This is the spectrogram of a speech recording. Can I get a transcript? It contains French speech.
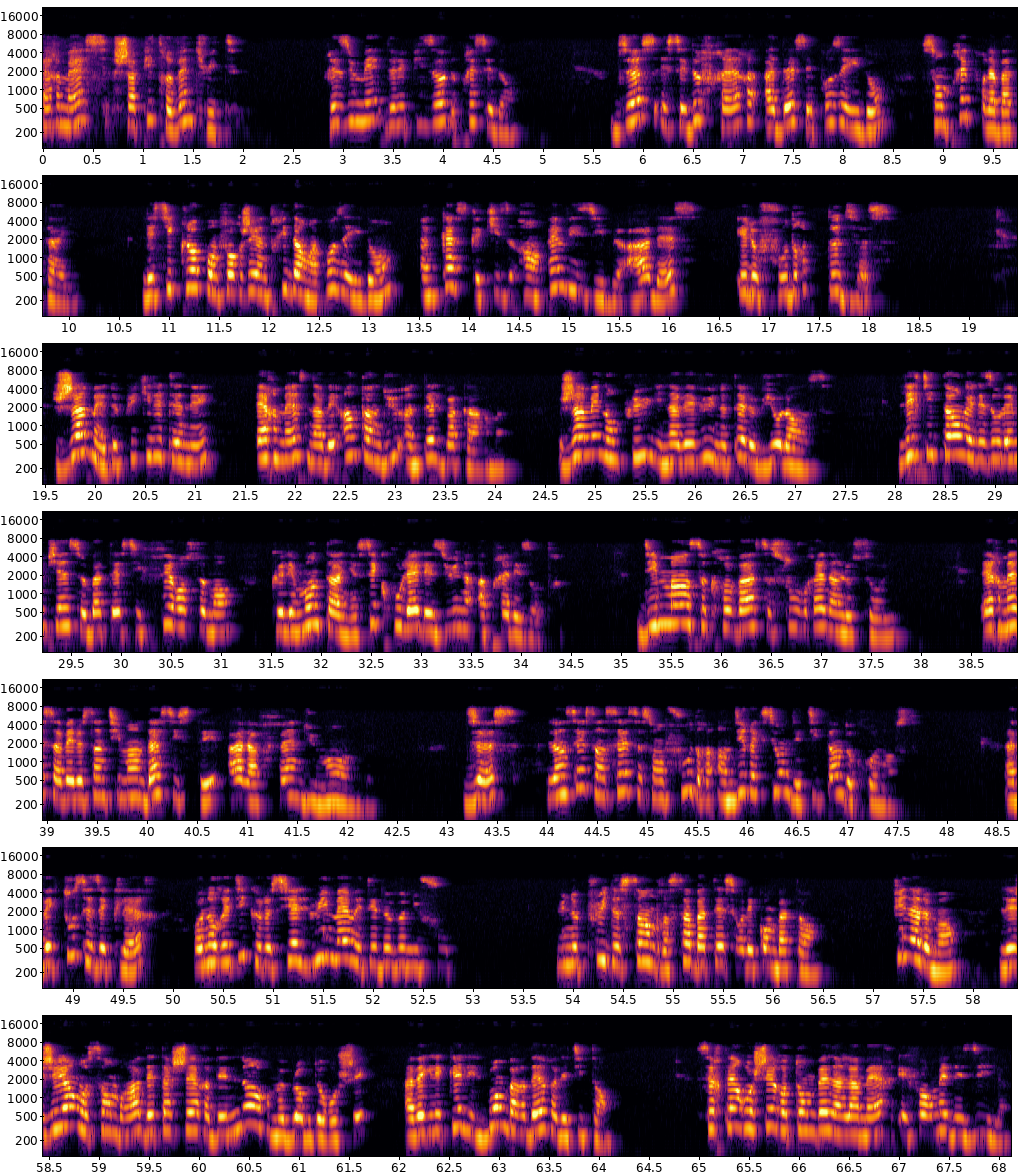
Hermès chapitre 28 Résumé de l'épisode précédent Zeus et ses deux frères, Hadès et Poséidon, sont prêts pour la bataille. Les Cyclopes ont forgé un trident à Poséidon, un casque qui rend invisible à Hadès et le foudre de Zeus. Jamais depuis qu'il était né, Hermès n'avait entendu un tel vacarme. Jamais non plus il n'avait vu une telle violence. Les titans et les olympiens se battaient si férocement que les montagnes s'écroulaient les unes après les autres. D'immenses crevasses s'ouvraient dans le sol. Hermès avait le sentiment d'assister à la fin du monde. Zeus lançait sans cesse son foudre en direction des titans de Cronos. Avec tous ces éclairs, on aurait dit que le ciel lui-même était devenu fou. Une pluie de cendres s'abattait sur les combattants. Finalement, les géants aux cent bras détachèrent d'énormes blocs de rochers avec lesquels ils bombardèrent les titans. Certains rochers retombaient dans la mer et formaient des îles.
